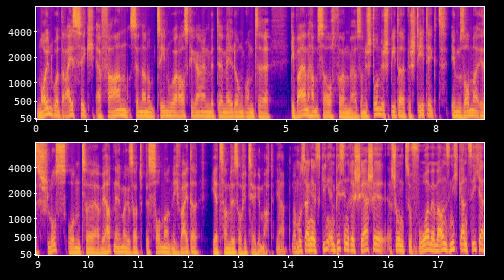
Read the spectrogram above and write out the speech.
9.30 Uhr erfahren, sind dann um 10 Uhr rausgegangen mit der Meldung und äh, die Bayern haben es auch ähm, so eine Stunde später bestätigt. Im Sommer ist Schluss und äh, wir hatten ja immer gesagt, bis Sommer und nicht weiter. Jetzt haben wir es offiziell gemacht. Ja, man muss sagen, es ging ein bisschen Recherche schon zuvor. Wir waren uns nicht ganz sicher,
